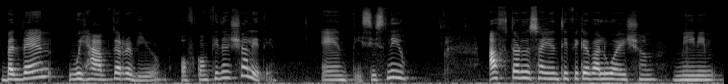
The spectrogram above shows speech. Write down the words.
But then we have the review of confidentiality, and this is new. After the scientific evaluation, meaning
